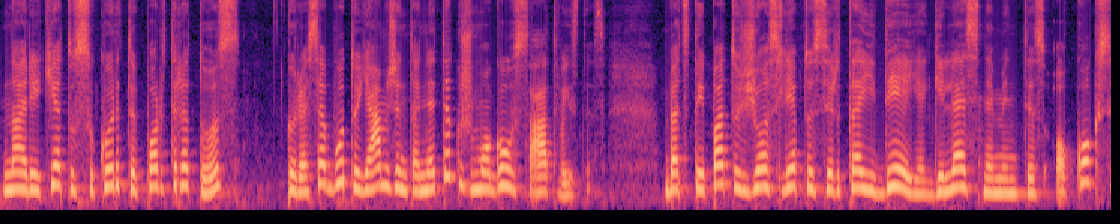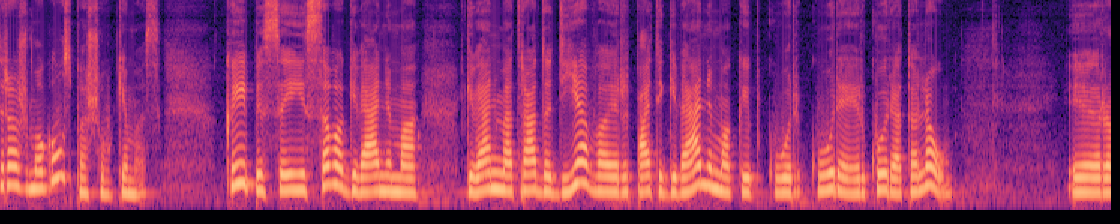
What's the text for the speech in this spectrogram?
na, reikėtų sukurti portretus, kuriuose būtų jam žinta ne tik žmogaus atvaizdas, bet taip pat už juos lieptųsi ir ta idėja, gilesnė mintis, o koks yra žmogaus pašaukimas kaip jisai savo gyvenimą, gyvenime atrado Dievą ir patį gyvenimą, kaip kūr, kūrė ir kūrė toliau. Ir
